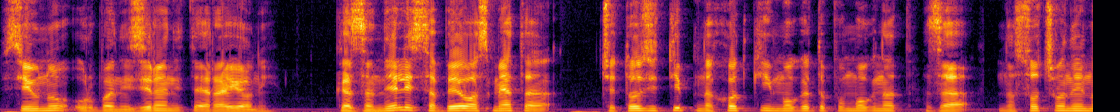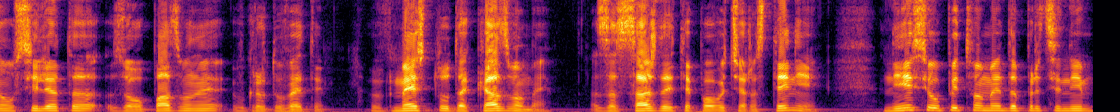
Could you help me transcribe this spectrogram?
в силно урбанизираните райони. Казанели Сабела смята, че този тип находки могат да помогнат за насочване на усилията за опазване в градовете. Вместо да казваме засаждайте повече растение, ние се опитваме да преценим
